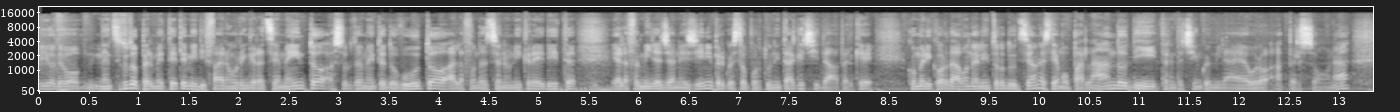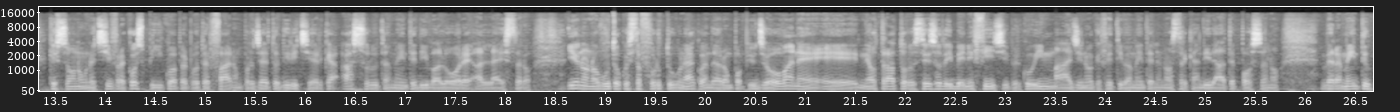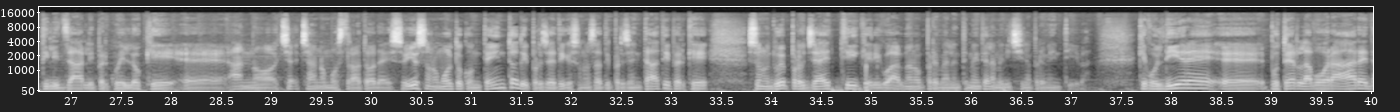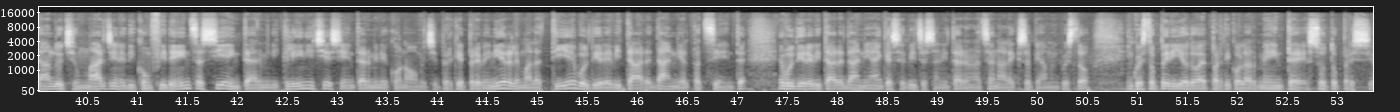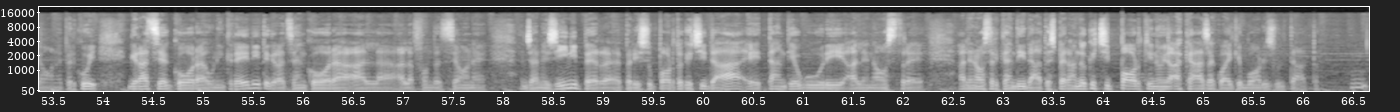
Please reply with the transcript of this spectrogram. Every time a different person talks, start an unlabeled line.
io devo innanzitutto permettetemi di fare un ringraziamento assolutamente dovuto alla Fondazione Unicredit e alla famiglia Giannesini per questa opportunità che ci dà, perché come ricordavo nell'introduzione stiamo parlando di 35 mila euro a persona, che sono una cifra cospicua per poter fare un progetto di ricerca assolutamente di valore all'estero. Io non ho avuto questa fortuna quando ero un po' più giovane e ne ho tratto lo stesso dei benefici, per cui immagino che effettivamente le nostre candidate possano veramente utilizzarli per quello che eh, hanno, ci hanno mostrato adesso. Io sono molto contento dei progetti che sono stati presentati perché sono due progetti che riguardano prevalentemente la medicina preventiva, che vuol dire eh, poter lavorare dandoci un margine di confidenza sia in termini clinici sia in termini economici, perché prevenire le malattie vuol dire evitare danni al paziente e vuol dire evitare danni anche al Servizio Sanitario Nazionale che sappiamo in questo, in questo periodo è particolarmente sotto pressione. Per cui grazie ancora a Unicredit, grazie ancora alla, alla Fondazione Gianesini per, per, il supporto che ci dà e tanti auguri alle nostre, alle nostre candidate sperando che ci portino a casa qualche buon risultato.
